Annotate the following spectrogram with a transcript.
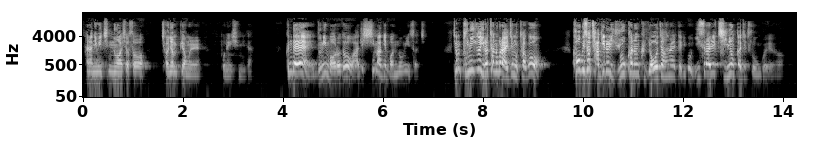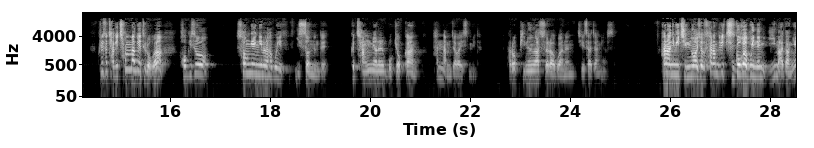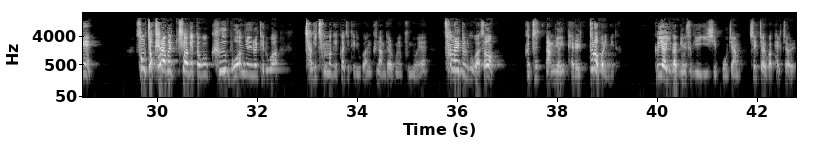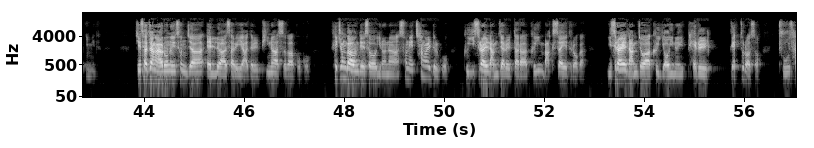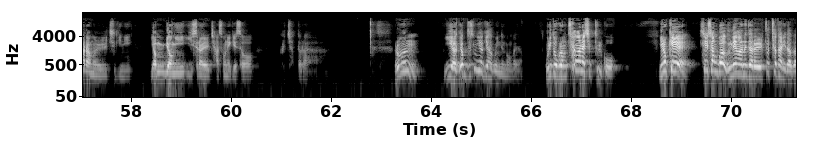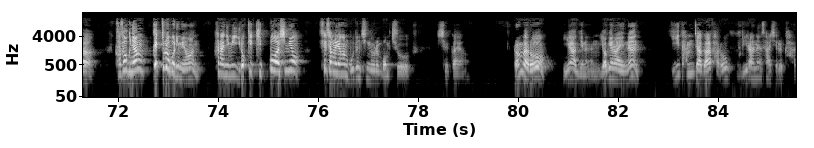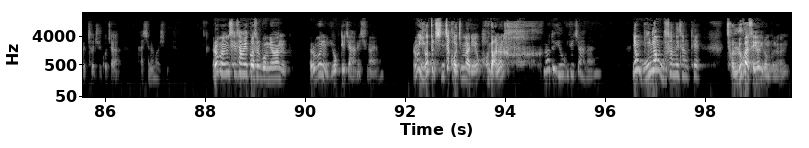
하나님이 진노하셔서 전염병을 보내십니다. 근데 눈이 멀어도 아주 심하게 먼 놈이 있었죠. 지금 분위기가 이렇다는 걸 알지 못하고 거기서 자기를 유혹하는 그 여자 하나를 데리고 이스라엘 진영까지 들어온 거예요. 그래서 자기 천막에 들어가 거기서 성행위를 하고 있었는데 그 장면을 목격한 한 남자가 있습니다. 바로 비느하스라고 하는 제사장이었어요. 하나님이 진노하셔서 사람들이 죽어가고 있는 이 마당에 성적 쾌락을 취하겠다고 그 모함 여인을 데리고 자기 천막에까지 데리고 간 그 남자를 보면 분노해 창을 들고 가서 그 두 남녀의 배를 뚫어버립니다. 그 이야기가 민수기 25장 7절과 8절입니다. 제사장 아론의 손자 엘르아살의 아들 비느하스가 보고 회중 가운데서 일어나 손에 창을 들고 그 이스라엘 남자를 따라 그의 막사에 들어가 이스라엘 남자와 그 여인의 배를 꿰뚫어서 두 사람을 죽이니 연병이 이스라엘 자손에게서 그쳤더라. 여러분, 이 이야기가 무슨 이야기 하고 있는 건가요? 우리도 그럼 창 하나씩 들고 이렇게 세상과 음행하는 자를 쫓아다니다가 가서 그냥 꿰뚫어 버리면 하나님이 이렇게 기뻐하시며 세상을 향한 모든 진노를 멈추실까요? 그럼 바로 이야기는 여기 나와 있는 이 남자가 바로 우리라는 사실을 가르쳐 주고자 하시는 것입니다. 여러분 세상의 것을 보면 여러분 유혹되지 않으시나요? 여러분 이것도 진짜 거짓말이에요. 어, 나는 하나도 유혹이 되지 않아요. 그냥 무념무상의 상태. 절로 가세요 이런 분은.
